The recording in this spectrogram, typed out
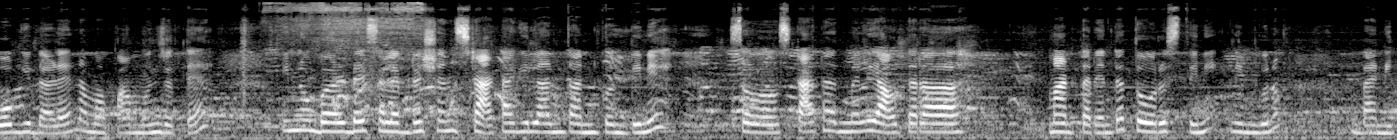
ಹೋಗಿದ್ದಾಳೆ ನಮ್ಮ ಅಪ್ಪ ಅಮ್ಮನ ಜೊತೆ. ಇನ್ನು ಬರ್ಡೇ ಸೆಲೆಬ್ರೇಷನ್ ಸ್ಟಾರ್ಟ್ ಆಗಿಲ್ಲ ಅಂತ ಅಂದ್ಕೊತೀನಿ ಸೊ ಸ್ಟಾರ್ಟ್ ಆದಮೇಲೆ ಯಾವ ಥರ ಮಾಡ್ತಾರೆ ಅಂತ ತೋರಿಸ್ತೀನಿ ನಿಮಗೂ ಬನ್ನಿ.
